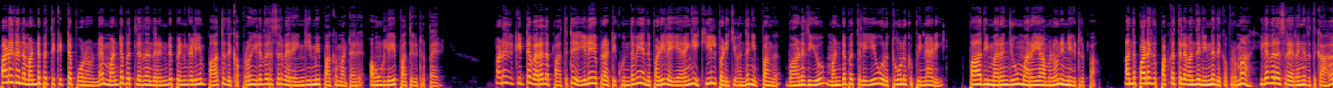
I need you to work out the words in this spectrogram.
படகு அந்த மண்டபத்துக்கிட்ட போனோடனே மண்டபத்தில் இருந்த அந்த ரெண்டு பெண்களையும் பார்த்ததுக்கப்புறம் இளவரசர் வேறு எங்கேயுமே பார்க்க மாட்டார். அவங்களையே பார்த்துக்கிட்டு இருப்பாரு. படகு கிட்ட வரதை பார்த்துட்டு இளைய பிராட்டி குந்தவை அந்த படியில இறங்கி கீழ்ப்படிக்கு வந்து நிப்பாங்க. வானதியோ மண்டபத்திலேயே ஒரு தூணுக்கு பின்னாடி பாதி மறைஞ்சும் மறையாமலும் நின்னுகிட்டு இருப்பா. அந்த படகு பக்கத்துல வந்து நின்னதுக்கு அப்புறமா இளவரசர் இறங்குறதுக்காக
